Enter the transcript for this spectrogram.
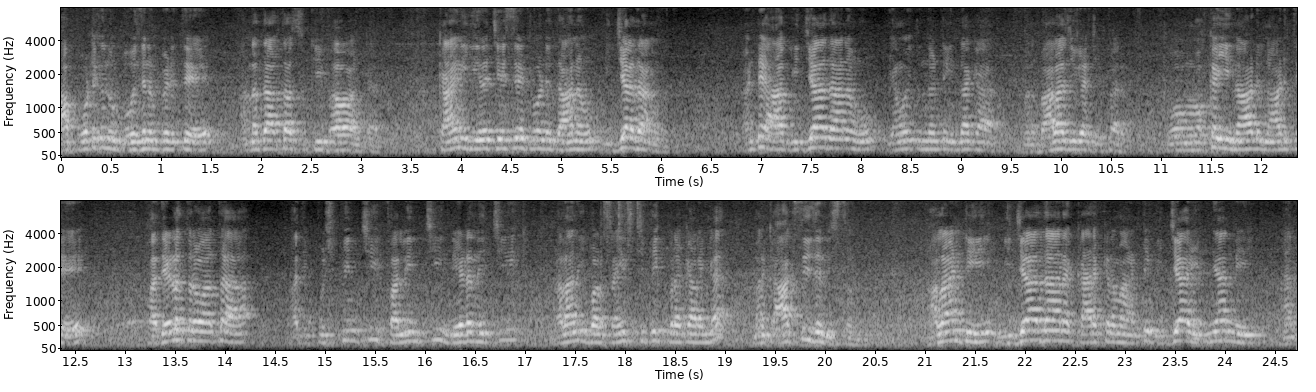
ఆ పూటకి నువ్వు భోజనం పెడితే అన్నదాత సుఖీభావ అంటారు. కానీ ఈయన చేసేటువంటి దానం విద్యాదానం. అంటే ఆ విద్యాదానము ఏమవుతుందంటే ఇందాక మన బాలాజీ గారు చెప్పారు ఓ మొక్క ఈనాడు నాటితే పదేళ్ళ తర్వాత అది పుష్పించి ఫలించి నీడనిచ్చి అలానే వాళ్ళ సైంటిఫిక్ ప్రకారంగా మనకు ఆక్సిజన్ ఇస్తుంది. అలాంటి విద్యాదాన కార్యక్రమం అంటే విద్యా యజ్ఞాన్ని ఆయన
